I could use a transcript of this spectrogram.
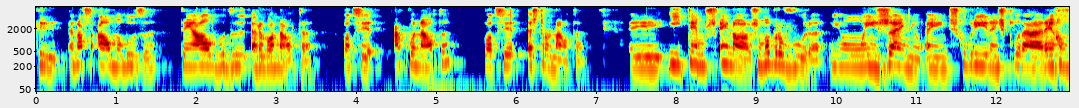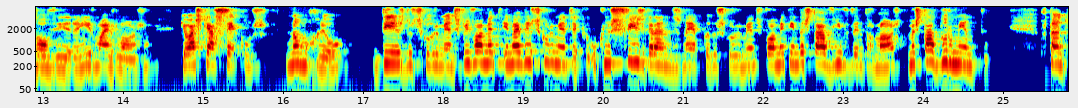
que a nossa alma lusa tem algo de argonauta. Pode ser aquanauta, pode ser astronauta. E, e, temos em nós uma bravura e um engenho em descobrir, em explorar, em resolver, em ir mais longe, que eu acho que há séculos não morreu desde os descobrimentos. Provavelmente, e não é desde os descobrimentos, é que o que nos fez grandes na época dos descobrimentos provavelmente ainda está vivo dentro de nós, mas está dormente. Portanto,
